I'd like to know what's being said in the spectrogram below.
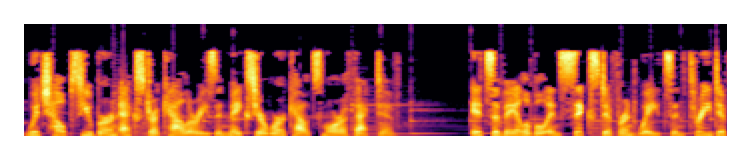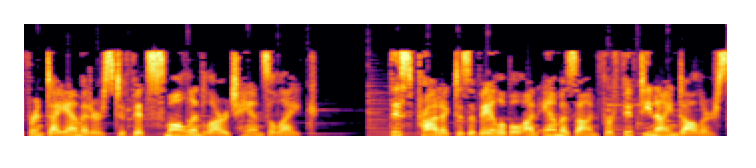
which helps you burn extra calories and makes your workouts more effective. It's available in six different weights and three different diameters to fit small and large hands alike. This product is available on Amazon for $59.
